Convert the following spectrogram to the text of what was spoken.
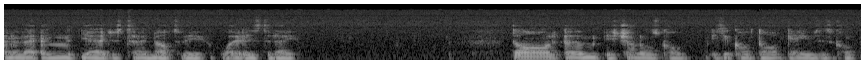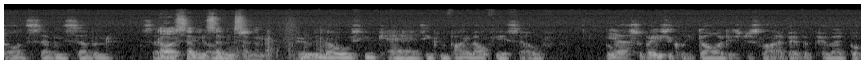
And, and yeah, it just turned out to be what it is today. Dord, um, his channel's called, is it called Dord Games? Is it called Dord 77? Dord 777. Who knows? Who cares? You can find out for yourself. Yeah, so basically Dord is just like a bit of a poohead, but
